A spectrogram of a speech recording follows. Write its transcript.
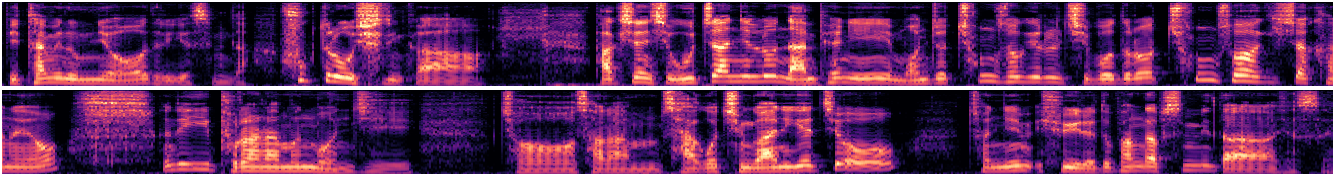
비타민 음료 드리겠습니다. 훅 들어오시니까 박시현 씨, 웃잔 일로 남편이 먼저 청소기를 집어들어 청소하기 시작하네요. 근데 이 불안함은 뭔지. 저 사람 사고 친 거 아니겠죠? 전님 휴일에도 반갑습니다. 하셨어요.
